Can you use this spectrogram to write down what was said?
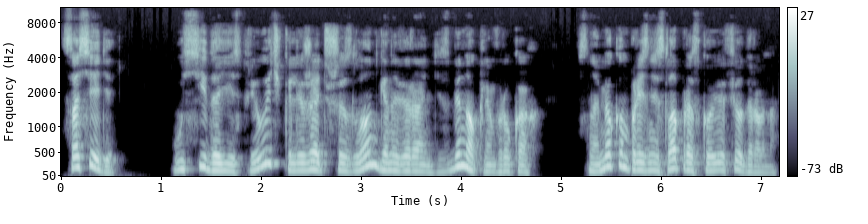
Соседи?» У Сида есть привычка лежать в шезлонге на веранде с биноклем в руках, с намеком произнесла Прасковья Федоровна.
